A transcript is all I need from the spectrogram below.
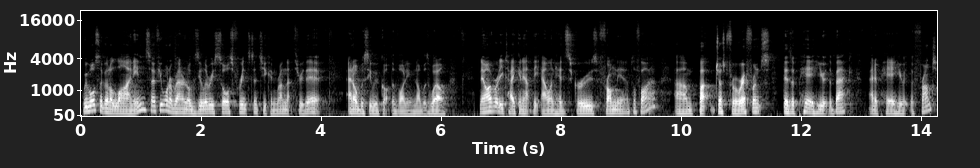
We've also got a line in, so if you want to run an auxiliary source, for instance, you can run that through there. And obviously we've got the volume knob as well. Now I've already taken out the Allen head screws from the amplifier, um, but just for reference, there's a pair here at the back and a pair here at the front,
